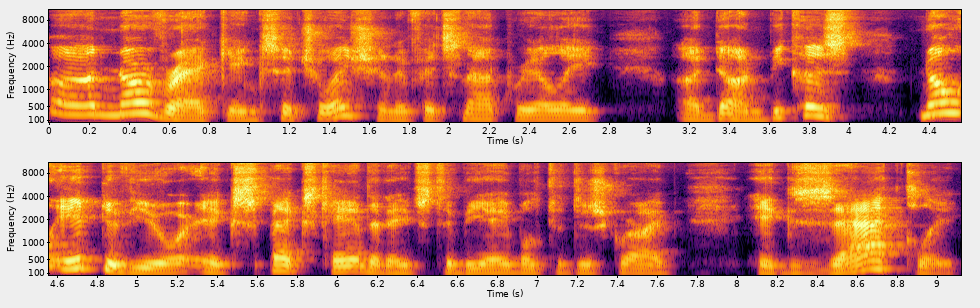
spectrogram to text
uh, nerve wracking situation if it's not really uh, done because no interviewer expects candidates to be able to describe exactly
